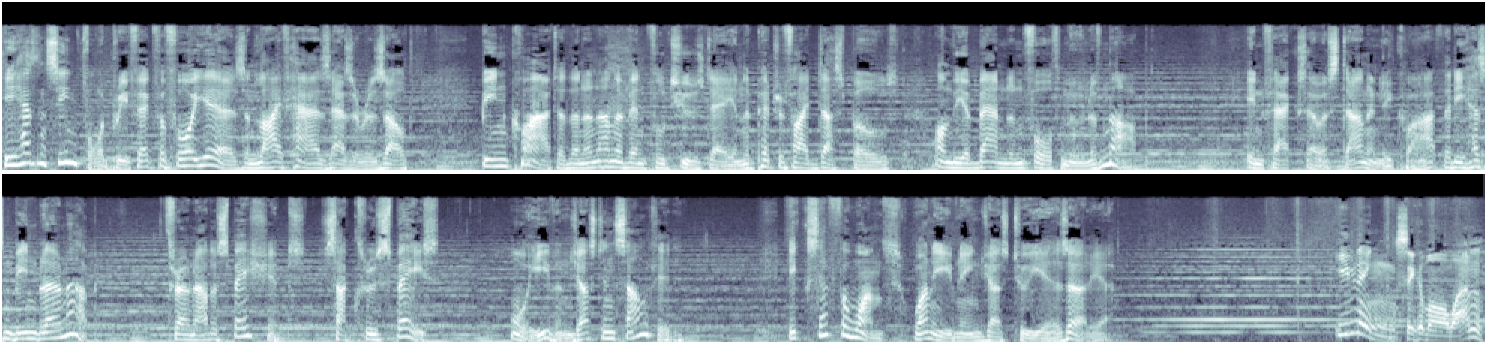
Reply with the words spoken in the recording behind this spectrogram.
He hasn't seen Ford Prefect for four years, and life has, as a result, been quieter than an uneventful Tuesday in the petrified dust bowls on the abandoned fourth moon of Nop. In fact, so astoundingly quiet that he hasn't been blown up, thrown out of spaceships, sucked through space, or even just insulted. Except for once, one evening just two years earlier. Evening, Sycamore 1.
